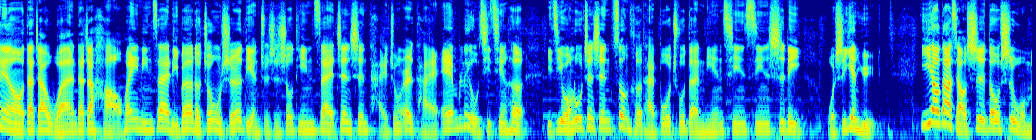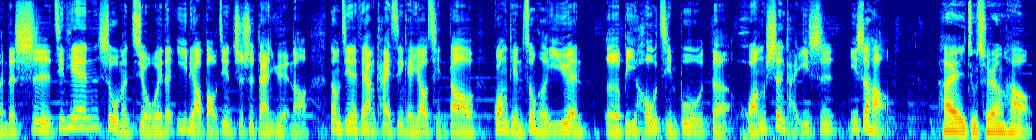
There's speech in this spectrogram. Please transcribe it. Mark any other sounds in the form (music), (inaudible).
朋友，大家午安，大家好，欢迎您在礼拜二的中午十二点准时收听，在正声台中二台 M 六七千赫以及网络正声综合台播出的《年轻新势力》，我是谚语。医药大小事都是我们的事，今天是我们久违的医疗保健知识单元哦。那我们今天非常开心，可以邀请到光田综合医院耳鼻喉颈部的黄胜凯医师，医师好。嗨，主持人好，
